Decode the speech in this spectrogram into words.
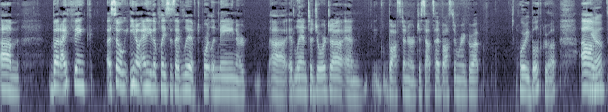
Um, but I think uh, so. You know, any of the places I've lived, Portland, Maine, or uh, Atlanta, Georgia, and Boston, or just outside Boston, where I grew up, where we both grew up. Um, yep.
